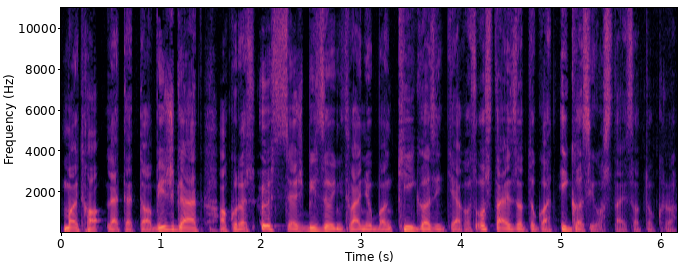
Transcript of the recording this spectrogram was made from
majd ha letette a vizsgát, akkor az összes bizonyítványokban kiigazítják az osztályzatokat igazi osztályzatokra.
